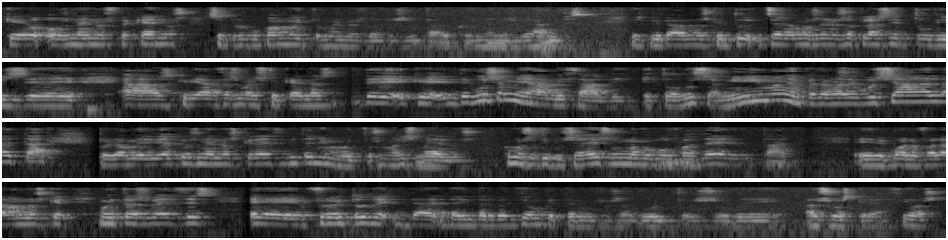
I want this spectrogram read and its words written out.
que os nenos pequenos se preocupan moito menos do resultado que os nenos grandes. Explicábanos que tú, chegan os nenos a clase e tú dixe as crianzas máis pequenas de, que debuxame a amizade e todos se animan, empezan a debuxala e tal, pero a medida que os nenos crecen teñen moitos máis medos. Como se dibuxa eso, non o vou facer e tal eh, bueno, falábamos que moitas veces é eh, froito de, da, da intervención que temos os adultos sobre as súas creacións.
